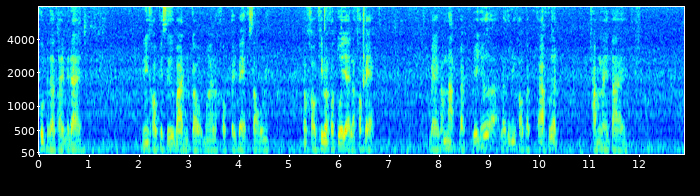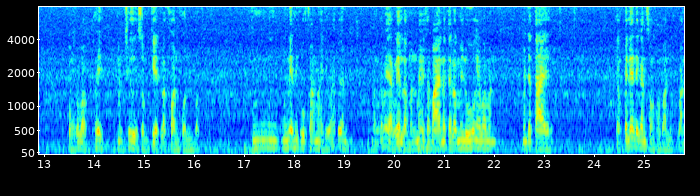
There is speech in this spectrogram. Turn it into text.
พูดภาษาไทยไม่ได้ ทีนี้เขาไปซื้อบ้านเก่ามาแล้วเขาไปแบกเสาไงแล้วเขาคิดว่าเขาตัวใหญ่แล้วเขาแบก แบกน้ำหนักแบบเยอะๆแล้วทีนี้เขาแบบกล้ากเลือดช้ำในตาย ผมก็บอกเฮ้ยมันชื่อสมเกียรติละครพลบอก มึงมึงมึงมึงเล่นให้กูฟังหน่อยดีวะเพื่อน มันก็ไม่อยากเล่นหรอกมันไม่สบายนะแต่เราไม่รู้ไงว่ามันมันจะตายอย่างไปเล่นด้วยกันสองสามวันเนี่ยวัน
